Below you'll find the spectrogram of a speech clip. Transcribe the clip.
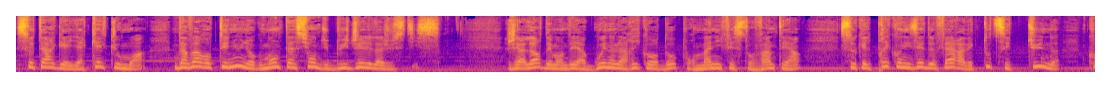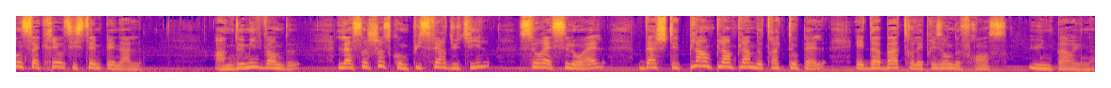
se targuait il y a quelques mois d'avoir obtenu une augmentation du budget de la justice. J'ai alors demandé à Gwenola Ricordo pour Manifesto 21 ce qu'elle préconisait de faire avec toutes ces thunes consacrées au système pénal. En 2022, La seule chose qu'on puisse faire d'utile serait, selon elle, d'acheter plein plein plein de tractopelles et d'abattre les prisons de France, une par une.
